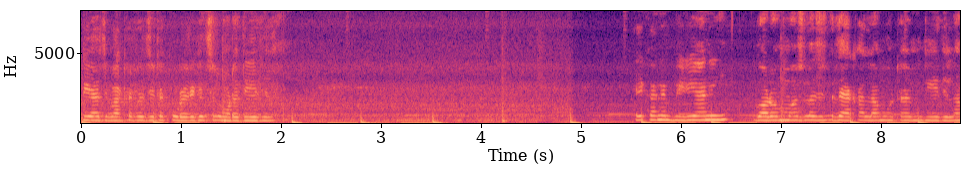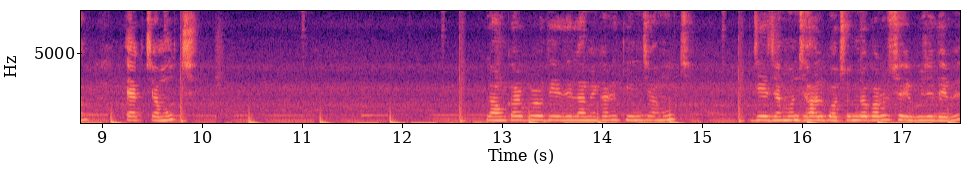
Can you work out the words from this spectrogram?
পেঁয়াজ, বাটাটা যেটা করে রেখেছিলাম ওটা দিয়ে দিলাম। এখানে বিরিয়ানি, গরম মশলা যেটা দেখালাম ওটা আমি দিয়ে দিলাম, এক চামচ। লঙ্কার গুঁড়ো দিয়ে দিলাম এখানে তিন চামচ। যে যেমন ঝাল পছন্দ করো সেই বুঝে দেবে।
